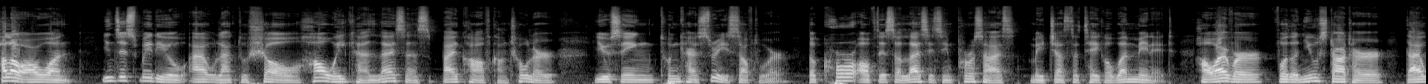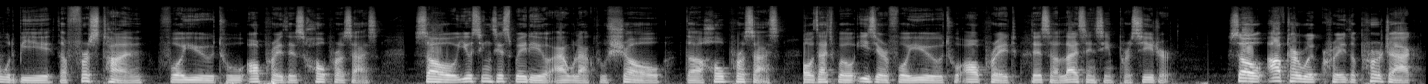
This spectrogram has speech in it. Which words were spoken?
Hello everyone. In this video, I would like to show how we can license Beckhoff controller using TwinCAT 3 software. The core of this licensing process may just take one minute. However, for the new starter, that would be the first time for you to operate this whole process. So using this video, I would like to show the whole process so that will easier for you to operate this licensing procedure. So after we create the project,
